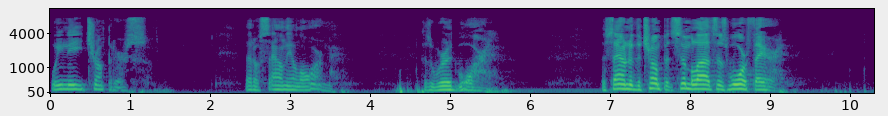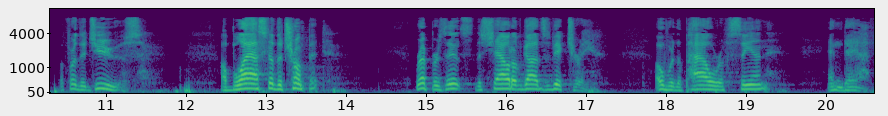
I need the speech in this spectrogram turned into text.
We need trumpeters that'll sound the alarm because we're at war. The sound of the trumpet symbolizes warfare. But for the Jews, a blast of the trumpet represents the shout of God's victory over the power of sin and death.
